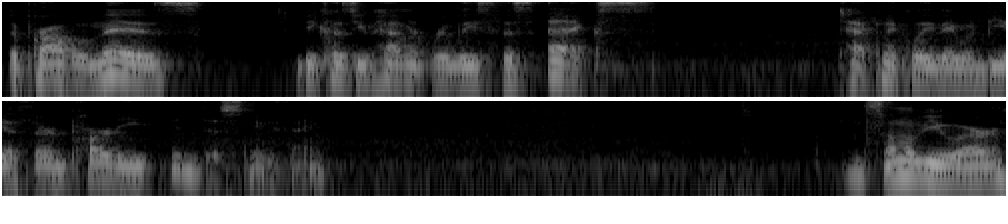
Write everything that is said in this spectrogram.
The problem is because you haven't released this ex, technically they would be a third party in this new thing. And some of you are,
